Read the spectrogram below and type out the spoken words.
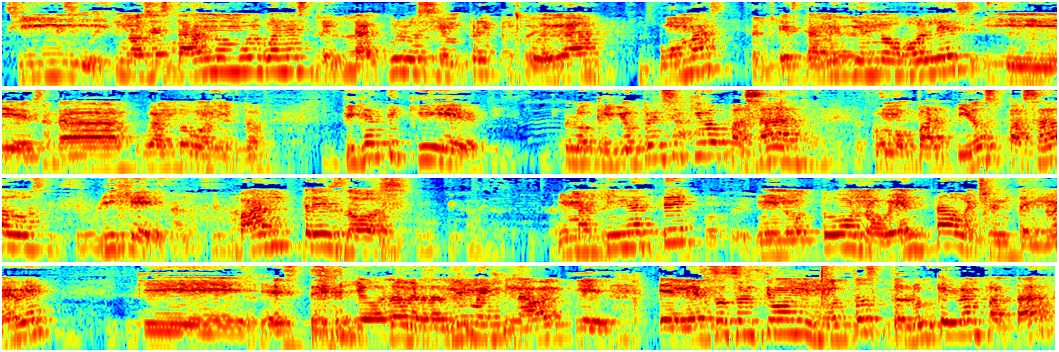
sí, nos está dando muy buen espectáculo siempre que juega Pumas. Está metiendo goles y está jugando bonito. Fíjate que lo que yo pensé que iba a pasar como partidos pasados, dije, van 3-2. Imagínate, minuto 90, 89, que este, yo la verdad me imaginaba que en estos últimos minutos Toluca iba a empatar,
